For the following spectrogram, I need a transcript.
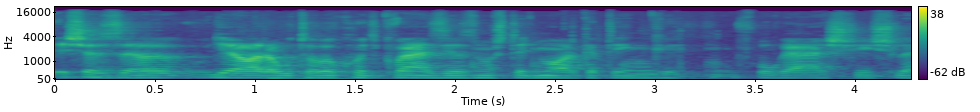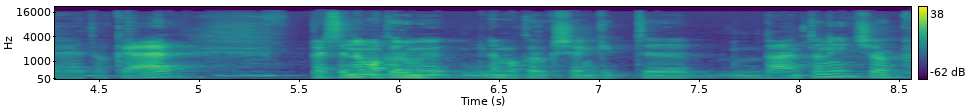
és ezzel ugye arra utalok, hogy kvázi ez most egy marketing fogás is lehet akár. Persze nem, akarom, nem akarok senkit bántani, csak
